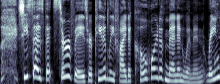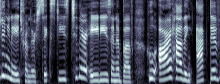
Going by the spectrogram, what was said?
she says that surveys repeatedly find a cohort of men and women ranging in age from their 60s to their 80s and above who are having active,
